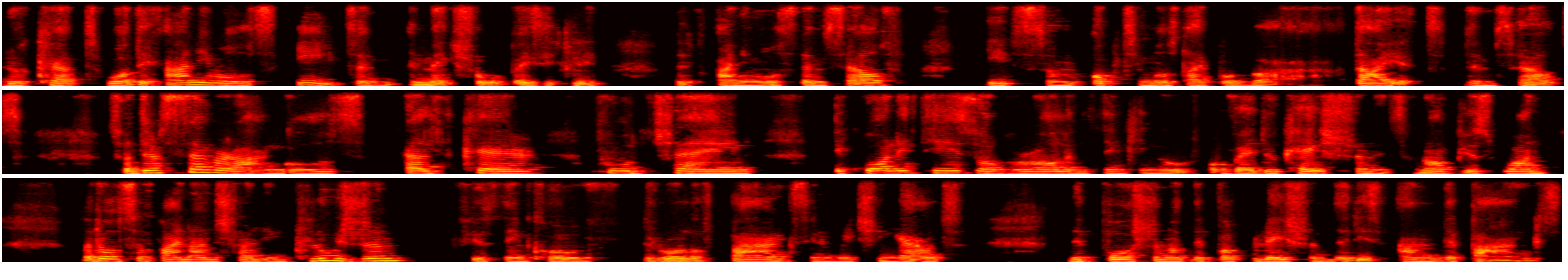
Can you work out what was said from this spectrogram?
look at what the animals eat and, and, make sure basically that animals themselves eat some optimal type of uh, diet themselves. So there are several angles, healthcare, food chain, equalities overall, I'm thinking of, of education, it's an obvious one, but also financial inclusion. If you think of the role of banks in reaching out the portion of the population that is underbanked,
